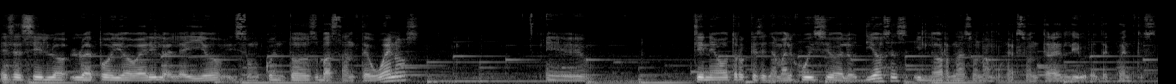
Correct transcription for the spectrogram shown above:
Ese sí lo, lo, he podido ver y lo he leído y son cuentos bastante buenos. Eh, tiene otro que se llama El juicio de los dioses y Lorna es una mujer. Son tres libros de cuentos.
